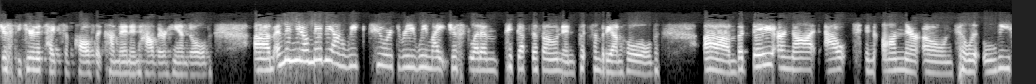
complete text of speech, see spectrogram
just to hear the types of calls that come in and how they're handled. Um, and then, you know, maybe on week two or three, we might just let them pick up the phone and put somebody on hold. Um, but they are not out and on their own till at least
